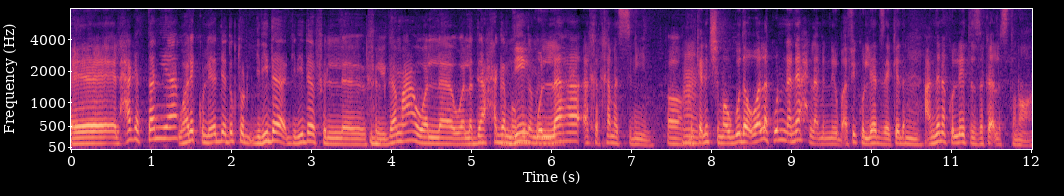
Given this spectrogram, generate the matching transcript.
آه الحاجة الثانية وهل الكليات دي يا دكتور جديدة جديدة في في الجامعة ولا ولا دي حاجة موجودة دي من- كلها آخر خمس سنين. آه. ما كانتش موجودة ولا كنا نحلم إن يبقى في كليات زي كده. عندنا كلية الذكاء الاصطناعي.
